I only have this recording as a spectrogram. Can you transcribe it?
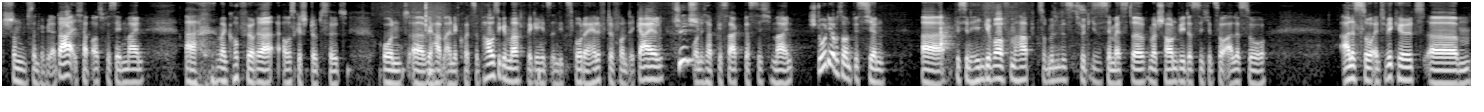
Schon sind wir wieder da. Ich habe aus Versehen mein, äh, mein Kopfhörer ausgestöpselt. Und äh, wir haben eine kurze Pause gemacht. Wir gehen jetzt in die zweite Hälfte von De Geilen. Tschüss. Und ich habe gesagt, dass ich mein Studium so ein bisschen, äh, bisschen hingeworfen habe. Zumindest für dieses Semester. Mal schauen, wie das sich jetzt so alles so, alles so entwickelt. Ähm,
